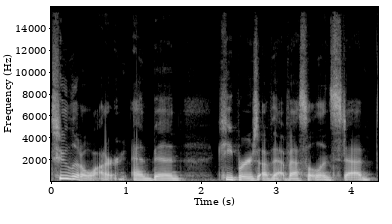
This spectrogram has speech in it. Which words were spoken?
too little water and been keepers of that vessel instead?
